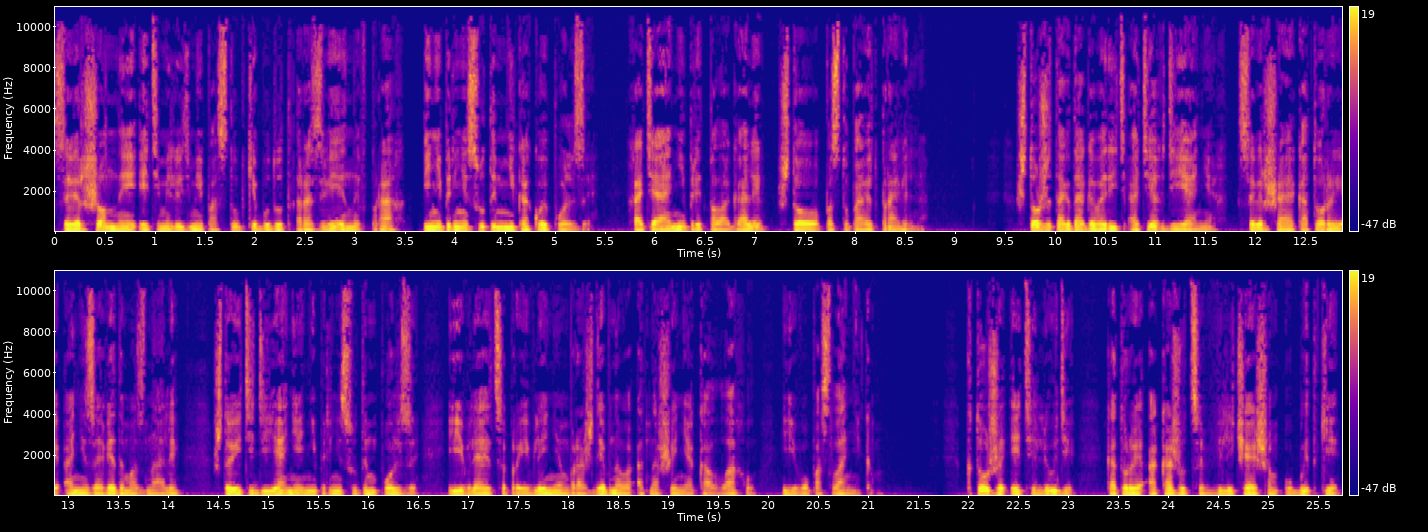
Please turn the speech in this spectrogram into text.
Совершенные этими людьми поступки будут развеяны в прах и не принесут им никакой пользы, хотя они предполагали, что поступают правильно. Что же тогда говорить о тех деяниях, совершая которые они заведомо знали, что эти деяния не принесут им пользы и являются проявлением враждебного отношения к Аллаху и его посланникам? Кто же эти люди, которые окажутся в величайшем убытке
